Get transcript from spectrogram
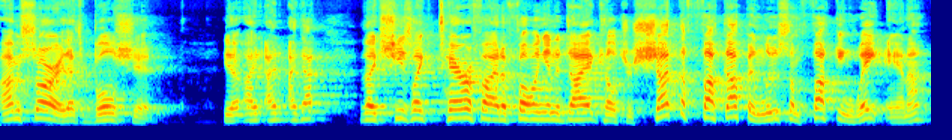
I'm sorry, that's bullshit. Yeah, I, I, I got like she's like terrified of falling into diet culture. Shut the fuck up and lose some fucking weight, Anna.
